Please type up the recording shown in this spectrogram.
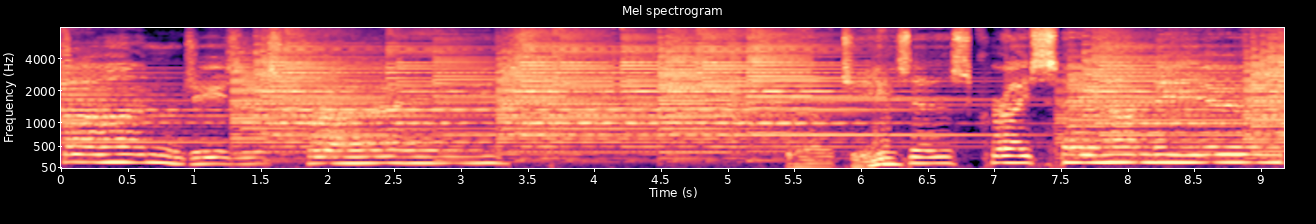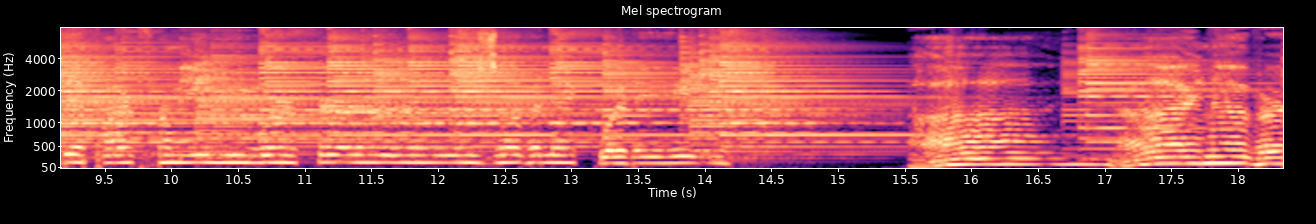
Son, Jesus Christ? Jesus Christ say unto you, Depart from me, you workers of iniquity? I, I never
